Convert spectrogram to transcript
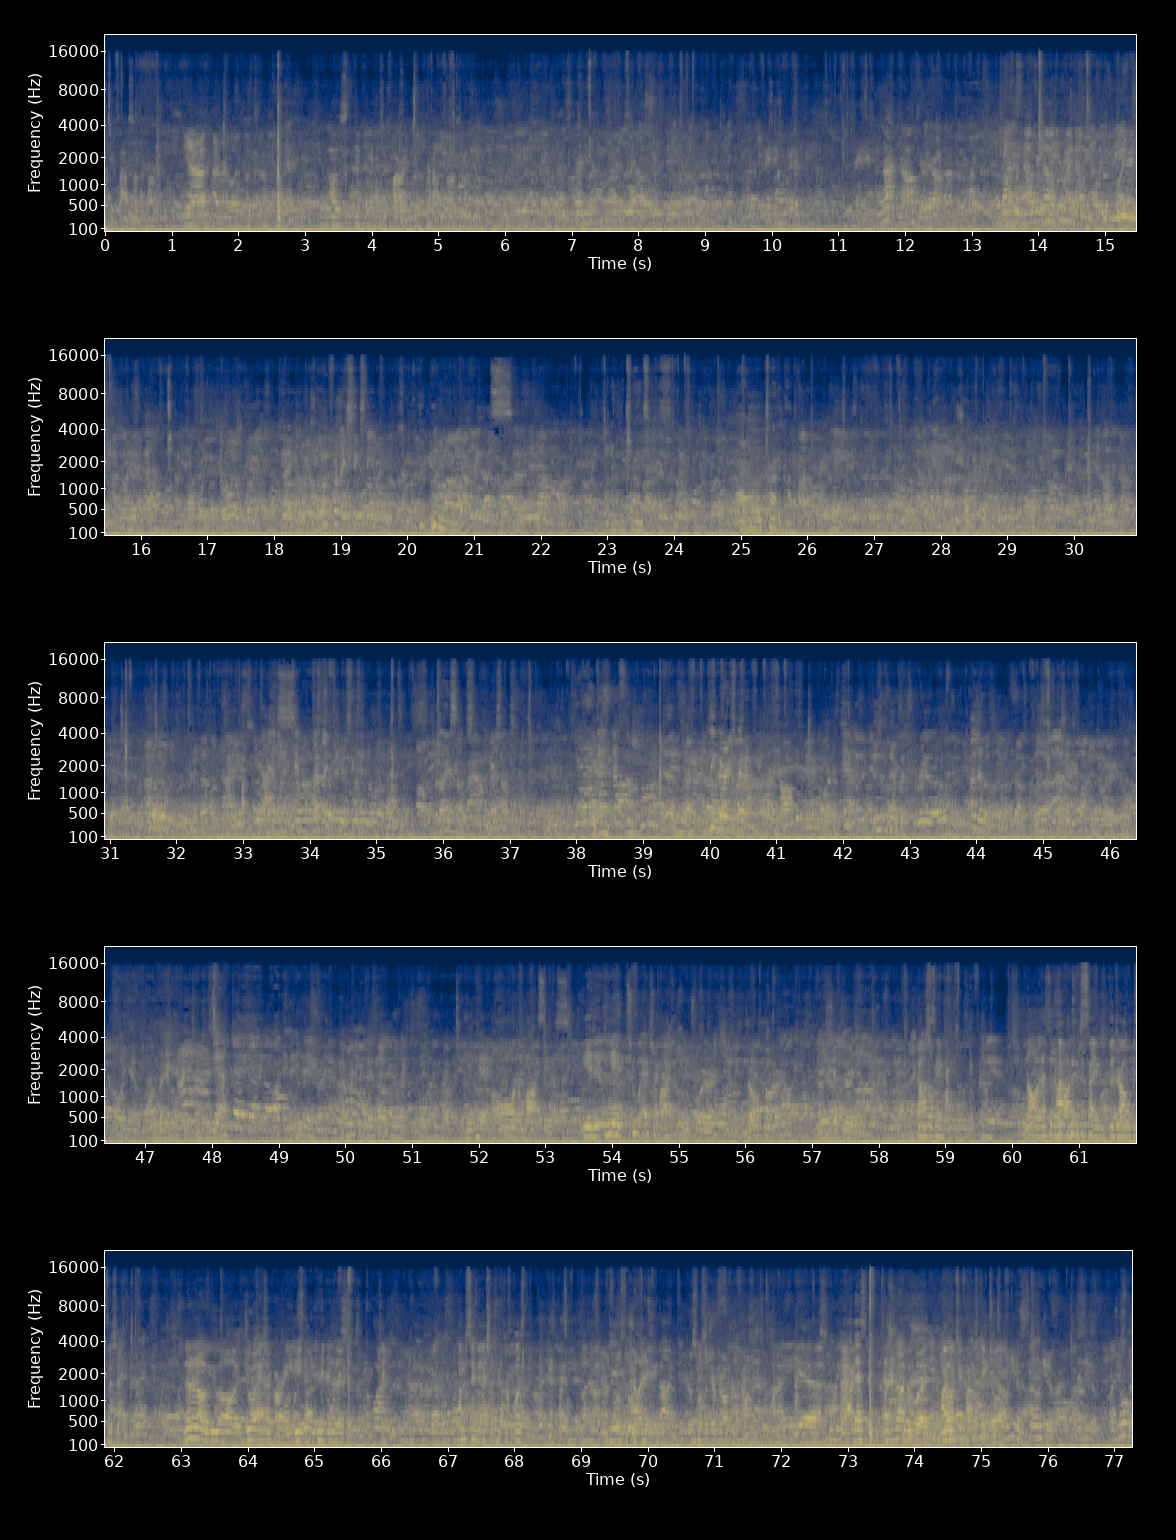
went too fast. Over hard. Yeah, I realized that too. I was thinking I had too far and forgot what I was doing. What are the chances? I'll try to go. He hit all the boxes. He had, he had two extra boxes, which were draw card and shifter again. That was the same. No, that's the I box. just saying the draw was the shift. No, no, no. You uh, drew an extra card. He hit another shifter. I'm just saying the extra shifter was the draw. You were supposed to it. You were supposed to it off the fountain. Yeah, yeah, that's that's not good, but I went too fast. Take 12.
